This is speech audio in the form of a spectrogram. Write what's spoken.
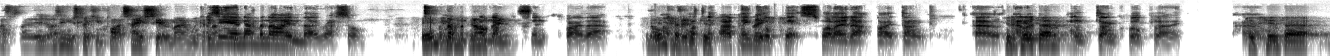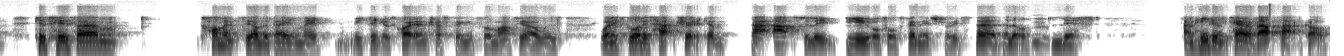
I, I think he's looking quite tasty at the moment. We're Is he to a look- number nine though, Russell? number Interesting. I'm not nine? by that. Not Interesting convinced. I think he'll get swallowed up by Dunk. Uh, Because his, um, think Dunk will play. Because Um, his, uh, cause his um, comments the other day made me think it was quite interesting for Martial was when he scored his hat trick and that absolute beautiful finish for his third, the little Mm. lift. and he didn't care about that goal.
